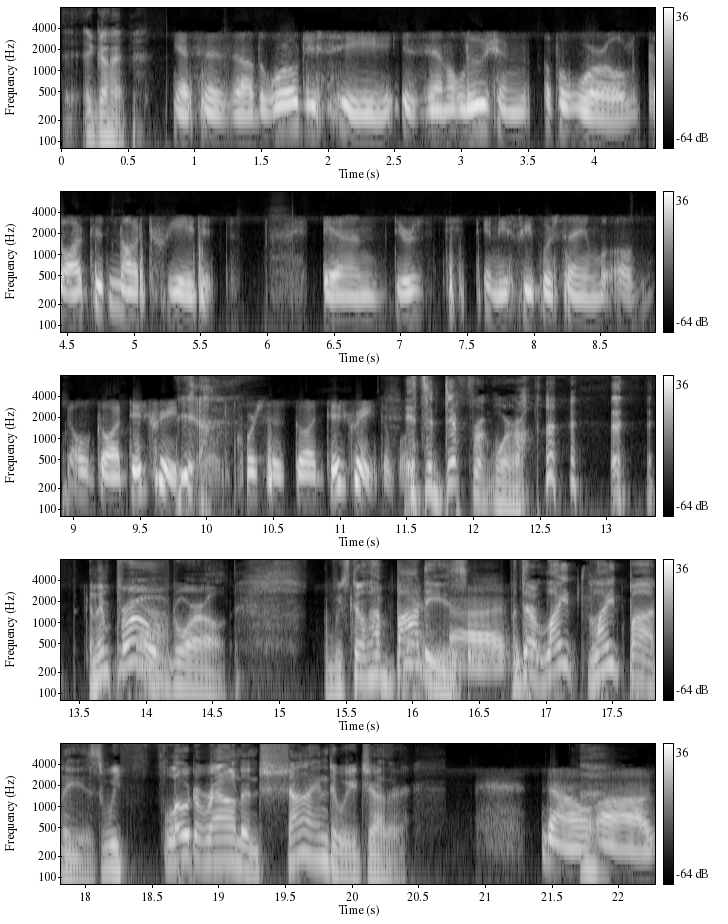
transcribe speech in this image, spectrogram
world- go ahead. yeah, it says uh, the world you see is an illusion of a world God did not create it. And there's and these people are saying, oh, oh God did create the Yeah. world. Of course, says God did create the world. It's a different world, an improved world. We still have bodies, uh, but they're light light bodies. We float around and shine to each other. Now, uh,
